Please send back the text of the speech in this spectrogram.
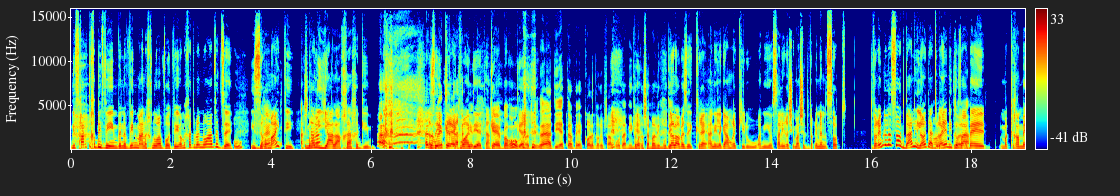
נבחר תחביבים ונבין מה אנחנו אוהבות, ויום אחד אולי נאהב את זה, היא זרמה איתי, היא? אמרה לי יאללה אחרי החגים, אז זה יקרה כמו הדיאטה. כן, ברור, כן. הדיאטה וכל הדברים שאנחנו, אני גם כן. ארשם ללימודים. לא, לא, אבל זה יקרה, אני לגמרי, כאילו, אני עושה לי רשימה של דברים לנסות. דברים לנסות, בא לי, לא יודעת, אוי, אולי אני גדולה. טובה במקרמה.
